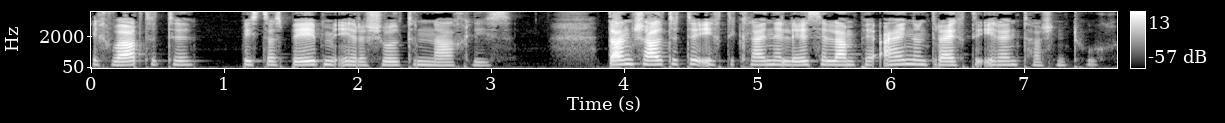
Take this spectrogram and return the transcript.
Ich wartete, bis das Beben ihrer Schultern nachließ. Dann schaltete ich die kleine Leselampe ein und reichte ihr ein Taschentuch.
